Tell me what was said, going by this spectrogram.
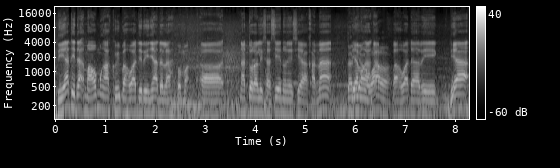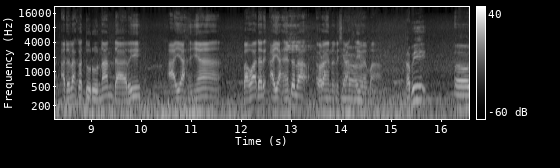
Dia tidak mau mengakui bahwa dirinya adalah pema- eh, naturalisasi Indonesia karena Dari dia menganggap awal. bahwa dari dia adalah keturunan dari ayahnya bahwa dari ayahnya itu adalah orang Indonesia Nah. asli memang. Tapi eh,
